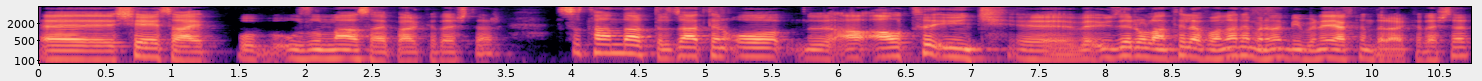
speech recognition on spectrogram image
e, şeye sahip bu uzunluğa sahip arkadaşlar. Standarttır. Zaten o 6 e, inç e, ve üzeri olan telefonlar hemen hemen birbirine yakındır arkadaşlar.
